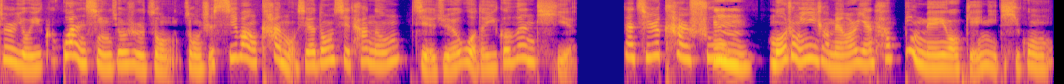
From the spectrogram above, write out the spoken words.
就是有一个惯性，就是总总是希望看某些东西，它能解决我的一个问题。但其实看书，某种意义上面而言，它并没有给你提供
